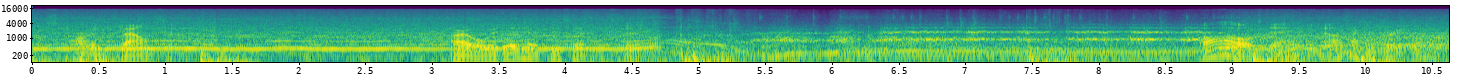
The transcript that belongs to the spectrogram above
This car is bouncing. Alright, well we did hit 272. Oh, dang, that was actually pretty cool.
